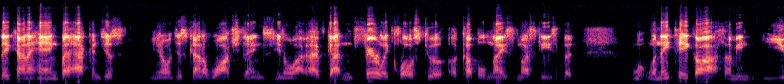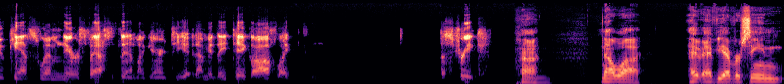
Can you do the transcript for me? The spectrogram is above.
they kind of hang back and just you know just kind of watch things. You know, I, I've gotten fairly close to a, a couple nice muskies, but w- when they take off, I mean, you can't swim near as fast as them. I guarantee it. I mean, they take off like a streak. huh? Now, uh, have have you ever seen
